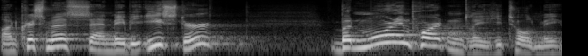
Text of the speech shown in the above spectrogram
on Christmas and maybe Easter. But more importantly, he told me,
